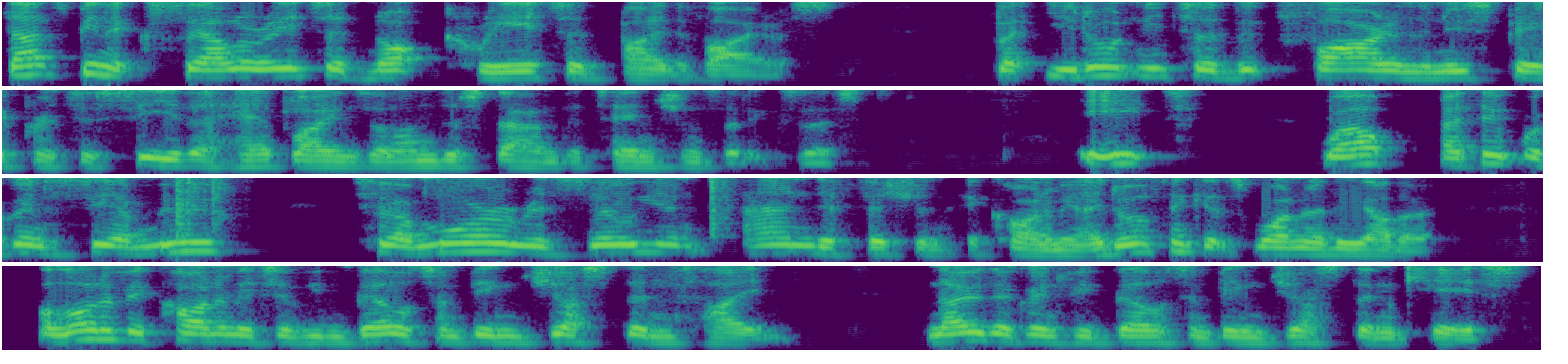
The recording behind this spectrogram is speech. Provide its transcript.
That's been accelerated, not created by the virus. But you don't need to look far in the newspaper to see the headlines and understand the tensions that exist. Eight, well, I think we're going to see a move to a more resilient and efficient economy. I don't think it's one or the other. A lot of economies have been built on being just in time. Now they're going to be built on being just in case.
